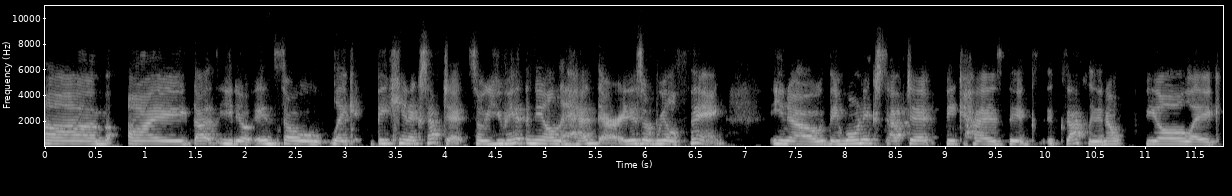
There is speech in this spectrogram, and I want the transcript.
um I that you know, and so like they can't accept it. So you hit the nail on the head there. It is a real thing. You know, they won't accept it because they exactly they don't feel like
